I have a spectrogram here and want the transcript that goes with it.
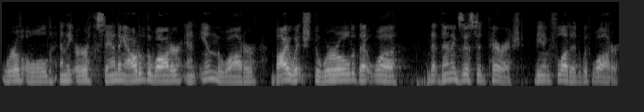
were of old, and the earth standing out of the water and in the water, by which the world that was that then existed perished, being flooded with water.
